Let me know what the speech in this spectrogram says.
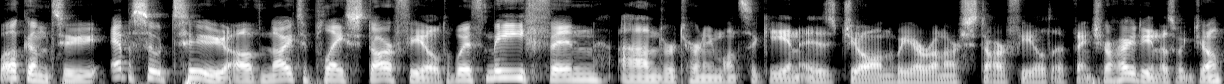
Welcome to episode two of Now to Play Starfield with me, Finn, and returning once again is John. We are on our Starfield adventure. How are you doing this week, John?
